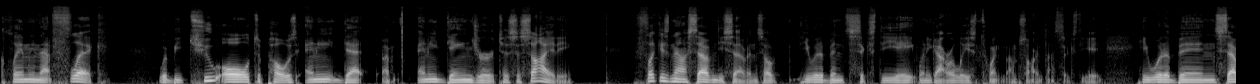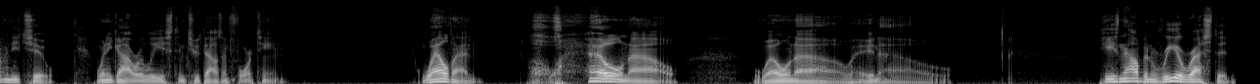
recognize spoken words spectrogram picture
claiming that Flick would be too old to pose any debt, uh, any danger to society. Flick is now 77, so he would have been 68 when he got released. In 20, I'm sorry, not 68. He would have been 72 when he got released in 2014. Well then, hell now. Well, now, hey now. He's now been rearrested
